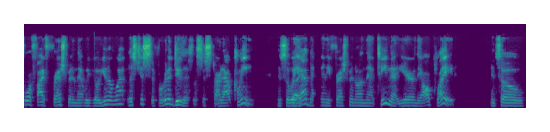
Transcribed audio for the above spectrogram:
four or five freshmen that we go, you know what? Let's just if we're gonna do this, let's just start out clean. And so we right. had that many freshmen on that team that year, and they all played. And so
